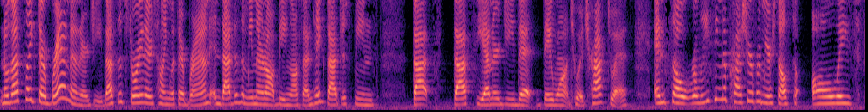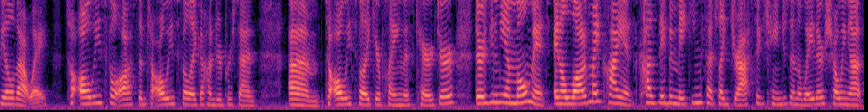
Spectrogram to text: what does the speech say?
no, that's like their brand energy. That's a story they're telling with their brand. And that doesn't mean they're not being authentic. That just means that's that's the energy that they want to attract with. And so releasing the pressure from yourself to always feel that way, to always feel awesome, to always feel like 100%, um, to always feel like you're playing this character. There's going to be a moment, and a lot of my clients, because they've been making such like drastic changes in the way they're showing up,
